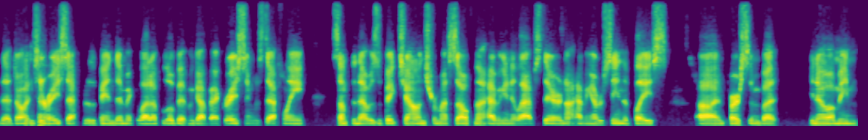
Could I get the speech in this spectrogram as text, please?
that Darlington race after the pandemic let up a little bit and we got back racing was definitely something that was a big challenge for myself, not having any laps there, not having ever seen the place uh, in person. But you know, I mean,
